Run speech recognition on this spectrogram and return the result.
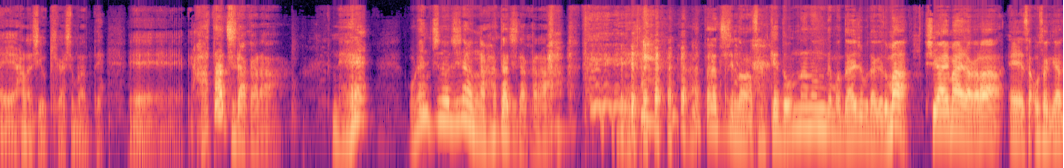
えー話を聞かせてもらってえー二十、歳だからね？俺んちの次男が二十歳だから二十歳の酒どんな飲んでも大丈夫だけどまあ試合前だから、えーお酒は、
